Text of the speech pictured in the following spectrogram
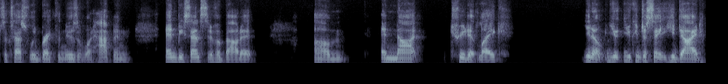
successfully break the news of what happened and be sensitive about it, um, and not treat it like, you know, you you can just say he died.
